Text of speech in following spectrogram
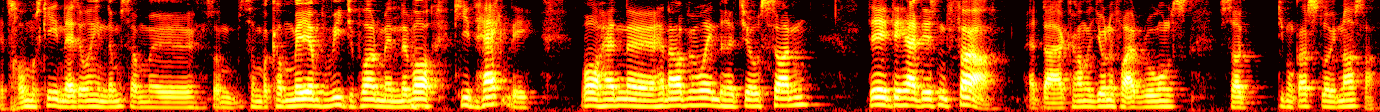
jeg tror måske endda, det var en af dem, som, øh, som, som var kommet med hjem på video på men øh, hvor Keith Hackney, hvor han, øh, han er oppe imod en, der hedder Joe Son. Det, det her, det er sådan før, at der er kommet Unified Rules, så de må godt slå i nosser.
